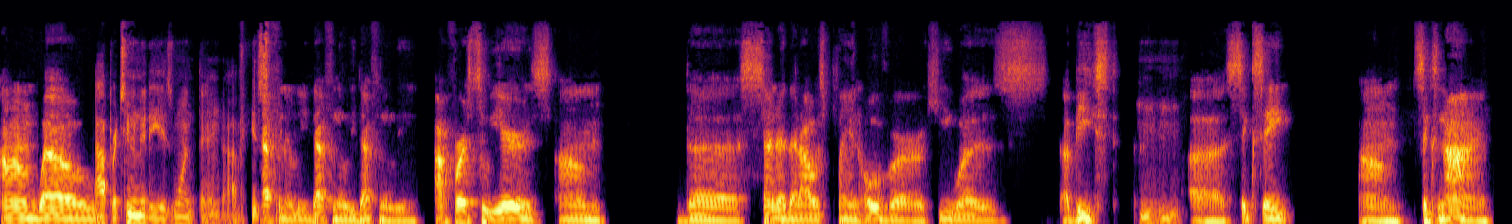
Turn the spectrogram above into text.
Um. Well, Opportunity is one thing, obviously. definitely, definitely, definitely. Our first two years, um, the center that I was playing over, he was a beast. hmm uh six eight, um, six nine,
